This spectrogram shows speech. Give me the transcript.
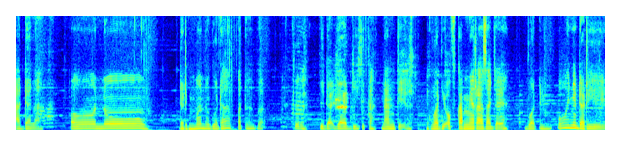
Ada lah. Oh no dari mana gua dapat pak? Oke lah tidak jadi kita nanti lah. Gua di off kamera saja ya buat ini. Oh ini dari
